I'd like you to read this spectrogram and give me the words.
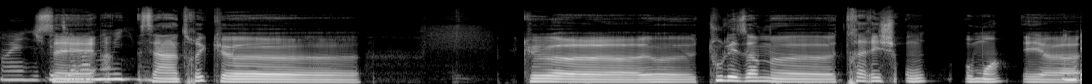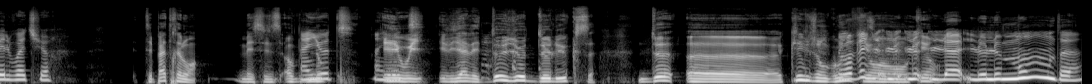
Ouais, je vais C'est dire. ah, un- oui. C'est un truc euh, que euh, tous les hommes très riches ont, au moins. Et Une belle voiture. t'es pas très loin. Mais c'est oh, Un yacht. Un Et yacht. oui, il y a les deux yachts de luxe de euh, Kim Jong-un Donc, en fait, qui ont, le, qui ont- le- le- le monde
